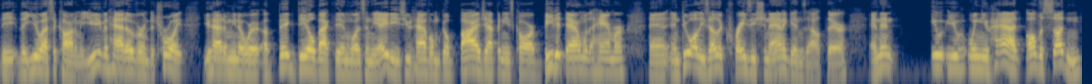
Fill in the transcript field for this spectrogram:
the, the U.S. economy. You even had over in Detroit, you had them, you know, where a big deal back then was in the 80s, you'd have them go buy a Japanese car, beat it down with a hammer, and, and do all these other crazy shenanigans out there. And then you, you, when you had all of a sudden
